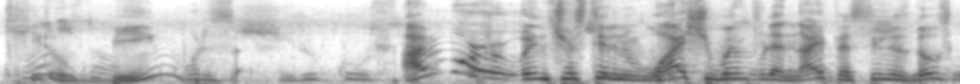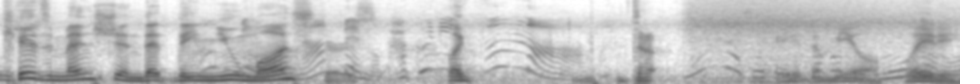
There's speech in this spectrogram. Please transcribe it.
光 Kiru beam? What is that? 線昼光線 I'm more interested in why she went for the knife as soon as those kids mentioned that they knew 何遍 monsters. も確認 Like, すんな did I- hey, the meal, lady,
